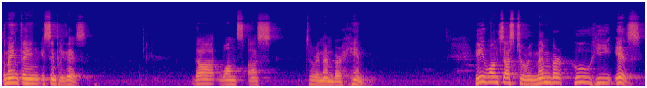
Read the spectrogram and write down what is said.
The main thing is simply this God wants us to remember Him. He wants us to remember who He is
